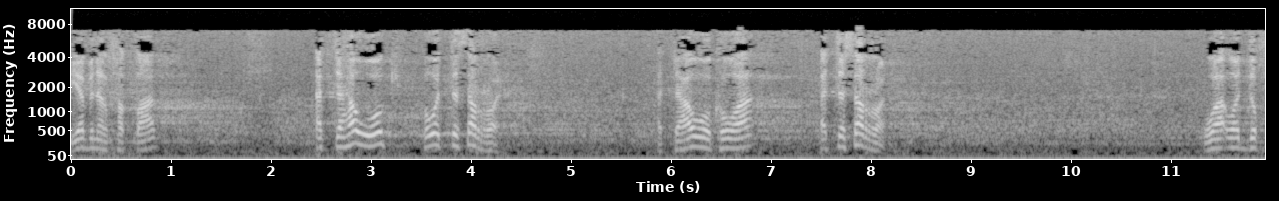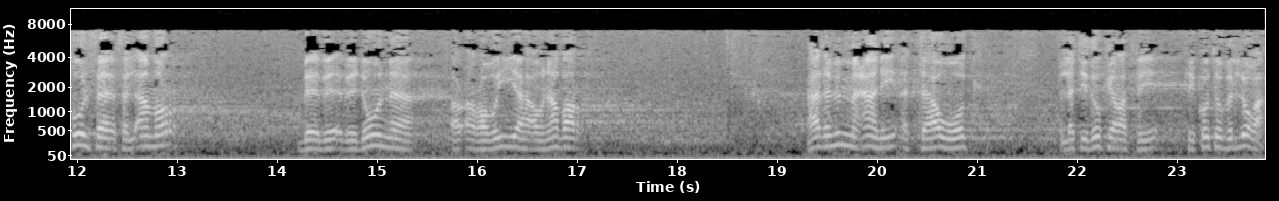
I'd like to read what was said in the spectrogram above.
يا ابن الخطاب. التهوك هو التسرع. التهوك هو التسرع. والدخول في الأمر بدون روية أو نظر. هذا من معاني التهوك التي ذكرت في في كتب اللغة.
